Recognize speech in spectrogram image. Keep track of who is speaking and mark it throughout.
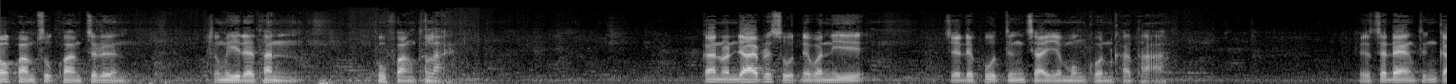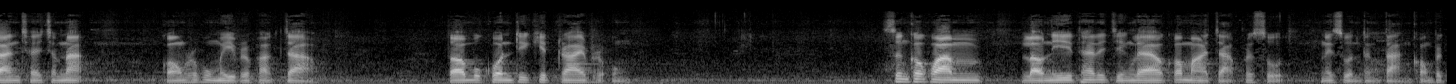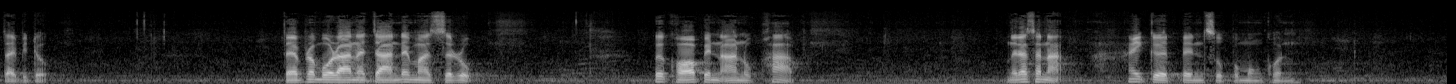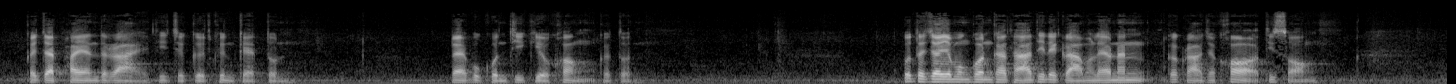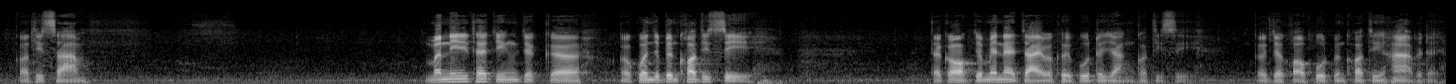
Speaker 1: อความสุขความเจริญจงมีแด่ท่านผู้ฟังทั้งหลาย การบรรยายพระสูตรในวันนี้จะได้พูดถึงชัยมงคลคาถาจะแสดงถึงการชัยชนะของพระภูมิพระภาคเจ้า ต่อบุคคลที่คิดร้ายพระองค์ ซึ่งข้อความเหล่านี้แท้ที่จริงแล้วก็มาจากพระสูตรในส่วนต่างๆ ของพระไตรปิฎก แต่พระโบราณอาจารย์ได้มาสรุป เพื่อขอเป็นอนุภาพ ในลักษณะให้เกิดเป็นสุปมงคลกระจัดภัยอันตรายที่จะเกิดขึ้นแก่ตน และบุคคลที่เกี่ยวข้องกับตน พุทธจยมงคลคาถาที่ได้กล่าวมาแล้วนั้น ก็กล่าวจากข้อที่สองข้อที่สาม วันนี้แท้จริงจะก็ควรจะเป็นข้อที่สี่แต่ก็ออกจะไม่แน่ใจว่าเคยพูดหรือยังข้อที่สี่ก็จะขอพูดเป็นข้อที่ห้าไปเลย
